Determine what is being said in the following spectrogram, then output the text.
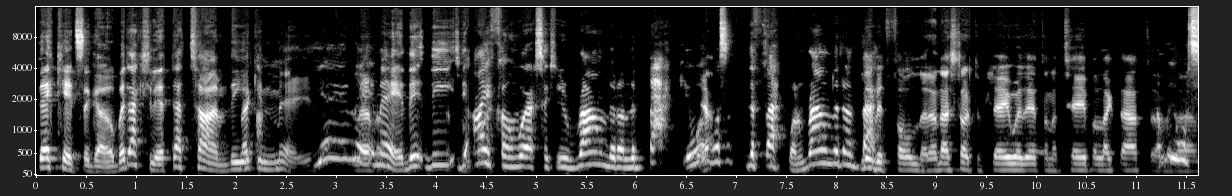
decades ago, but actually at that time, the Like in May. yeah, yeah, May, 11. May the the, the iPhone was actually rounded on the back. It Yeah. wasn't the flat one, rounded on A the little back. bit folded, and I started to play with it on a table like that. I mean, it was um,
